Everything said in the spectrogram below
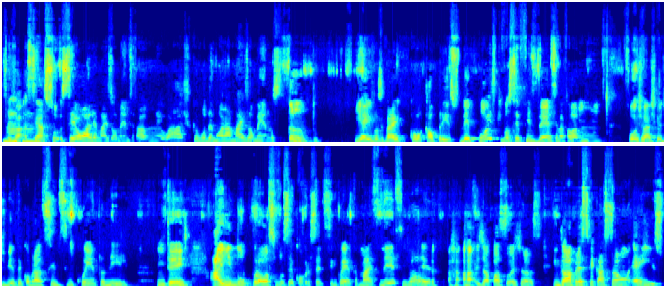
Você, uhum. vai, você, você, olha mais ou menos e fala, hum, eu acho que eu vou demorar mais ou menos tanto. E aí você vai colocar o preço. Depois que você fizer, você vai falar, hum, poxa, eu acho que eu devia ter cobrado 150 nele. Entende? Aí no próximo você cobra 150, mas nesse já era. já passou a chance. Então a precificação é isso.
